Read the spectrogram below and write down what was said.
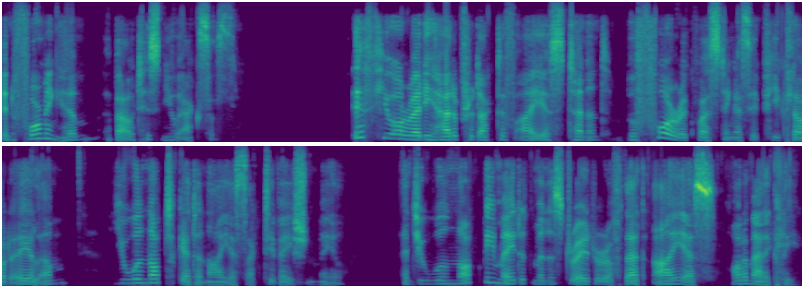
informing him about his new access. If you already had a productive IAS tenant before requesting SAP Cloud ALM, you will not get an IAS activation mail, and you will not be made administrator of that IAS automatically.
